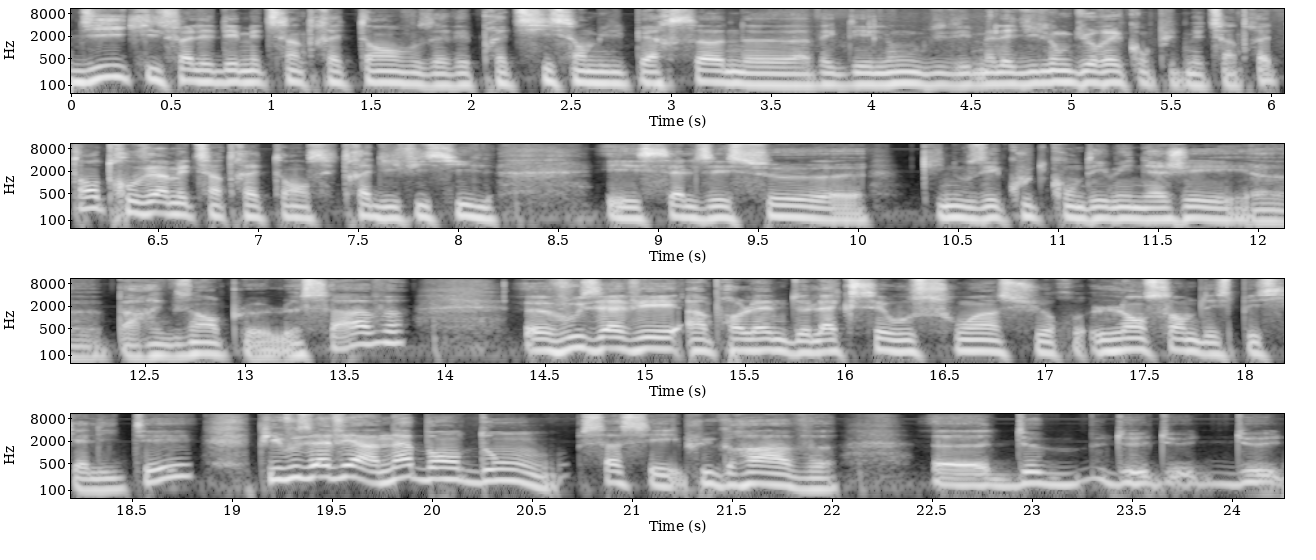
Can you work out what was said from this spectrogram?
dit qu'il fallait des médecins traitants. Vous avez près de 600 000 personnes euh, avec des, longues, des maladies longue durée qui n'ont plus de médecins traitants. Trouver un médecin traitant, c'est très difficile. Et celles et ceux euh, qui nous écoutent, qui ont déménagé, euh, par exemple, le savent. Vous avez un problème de l'accès aux soins sur l'ensemble des spécialités. Puis vous avez un abandon, ça c'est plus grave, de, de, de, de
